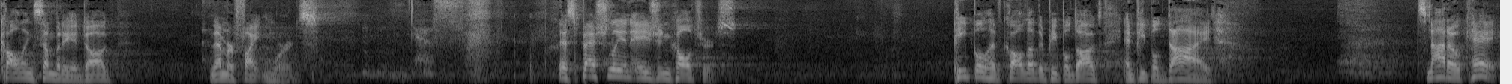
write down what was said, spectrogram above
Calling somebody a dog, them are fighting words. Yes. Especially in Asian cultures. People have called other people dogs and people died. It's not okay.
